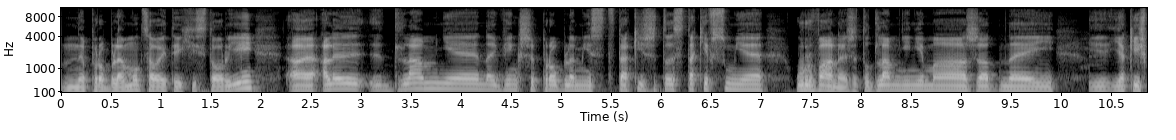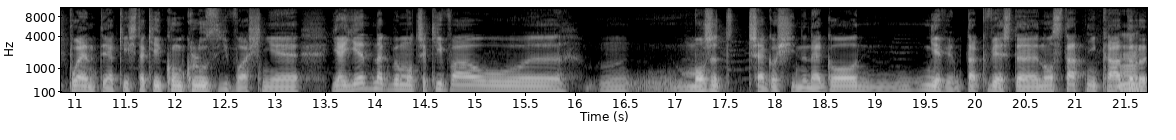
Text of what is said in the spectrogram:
mm, problemu, całej tej historii, ale dla mnie największy problem jest taki, że to jest takie w sumie urwane, że to dla mnie nie ma żadnej y, jakiejś puenty, jakiejś takiej konkluzji właśnie. Ja jednak bym oczekiwał y, mm, może czegoś innego, nie wiem, tak wiesz, ten ostatni kadr mm.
